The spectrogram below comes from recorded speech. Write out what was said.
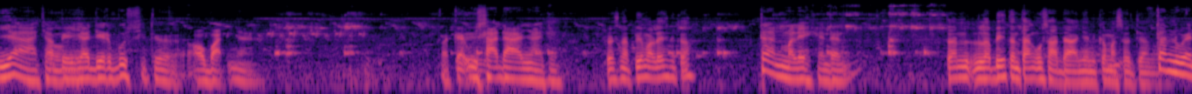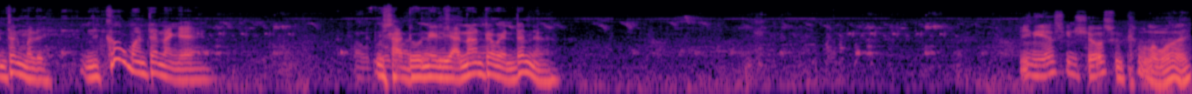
Iya, cabai jadi rebus itu obatnya. Pakai usadanya itu. Terus Nabi malih nika. Tan malih dan Dan lebih tentang usadanya nika maksudnya. tan wenten malih. Niku mantan nange. Usadone lianan ta wenten ya. Anything else you can show us? We've come a long way.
